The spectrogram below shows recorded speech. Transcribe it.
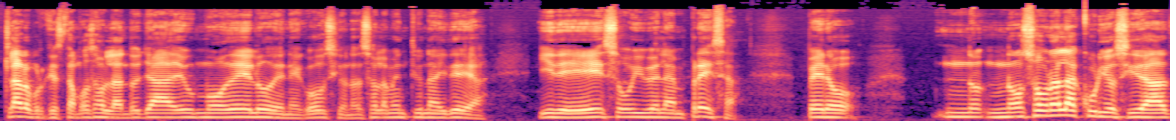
Claro, porque estamos hablando ya de un modelo de negocio, no es solamente una idea, y de eso vive la empresa. Pero no, no sobra la curiosidad,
